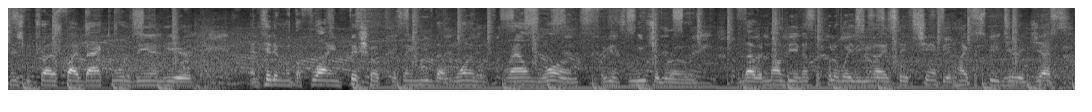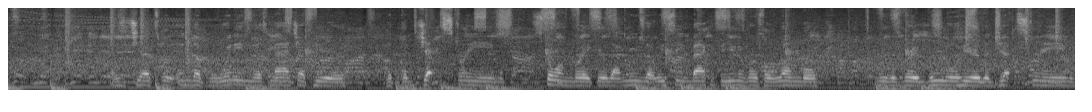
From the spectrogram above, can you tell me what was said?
Fish would try to fight back towards the end here and hit him with a flying fish hook, the same move that won round one against Lucha Bros. And that would not be enough to put away the United States champion Hyperspeed Jerry Jets. Jets would end up winning this matchup here with the Jetstream Stormbreaker, that move that we've seen back at the Universal Rumble. Move was very brutal here, the Jetstream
